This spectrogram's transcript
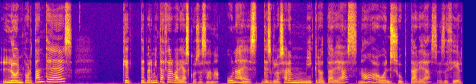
lo importante es que te permite hacer varias cosas, Ana. Una es desglosar en microtareas, ¿no? O en subtareas, es decir,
